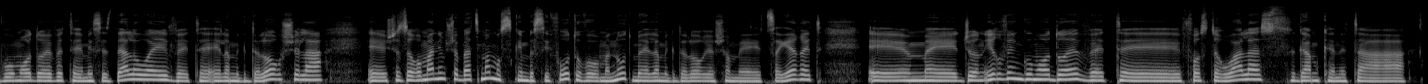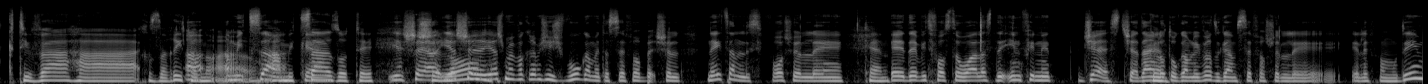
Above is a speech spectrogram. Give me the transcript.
והוא מאוד אוהב את אה, Mrs. דלווי ואת אה, אל המגדלור שלה, אה, שזה רומנים שבעצמם עוסקים בספרות ובאומנות, באל המגדלור יש שם אה, ציירת. אה, אה, ג'ון אירווינג הוא מאוד אוהב. ואת uh, פוסטר וואלאס, גם כן את הכתיבה האכזרית, האמיצה, האמיצה כן. הזאת יש, שלו. יש, יש מבקרים שהשוו גם את הספר של נייתן לספרו של כן. דויד פוסטר וואלאס, The Infinite Jest, שעדיין כן. לא תורגם לעברית, זה גם ספר של אלף עמודים.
